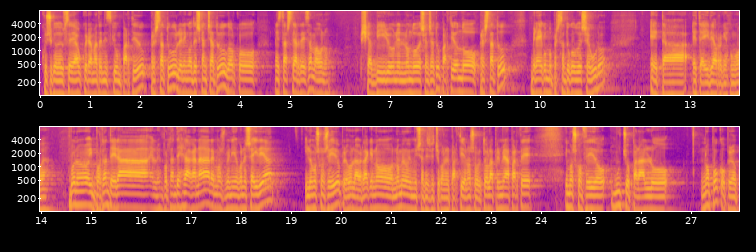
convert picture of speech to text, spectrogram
ikusiko duze aukera ematen dizkigun partidu, prestatu, lehenengo deskantzatu, gaurko nahiz aste arte izan, ba, bueno, pixkat bi irunen ondo deskantzatu, partidu ondo prestatu, beraiek ondo prestatuko du seguro, eta, eta idea horrekin jungo Bueno, importante era, lo importante era ganar, hemos venido con esa idea y lo hemos conseguido, pero bueno, la verdad que no, no me voy muy satisfecho con el partido, ¿no? sobre todo la primera parte hemos concedido mucho para lo, no poco, pero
